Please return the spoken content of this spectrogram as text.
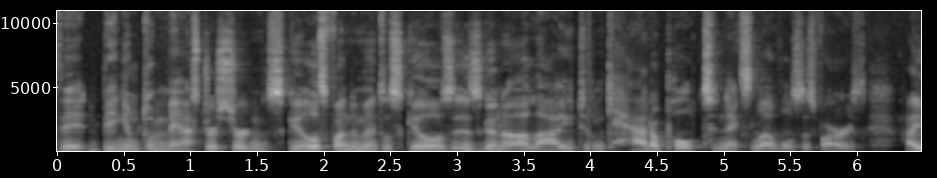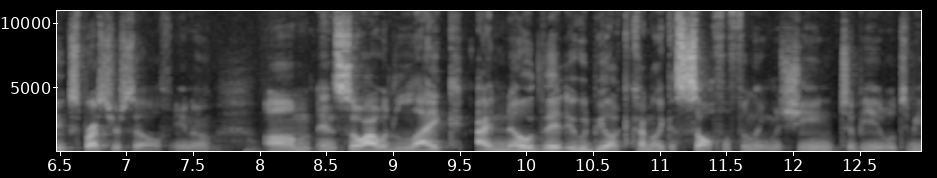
that being able to master certain skills, fundamental skills, is going to allow you to catapult to next levels as far as how you express yourself. You know, mm. um, and so I would like, I know that it would be like kind of like a self fulfilling machine to be able to be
